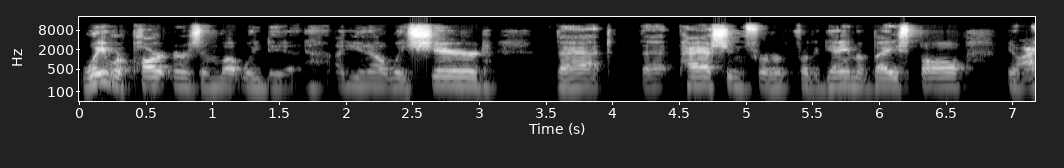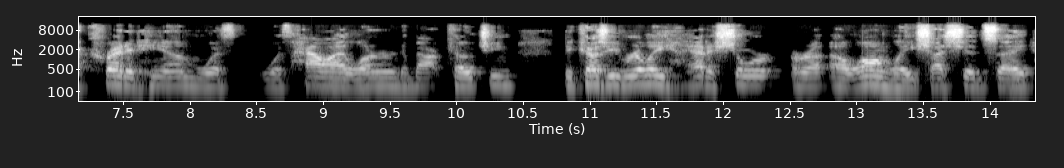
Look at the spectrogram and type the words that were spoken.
we were partners in what we did. Uh, you know, we shared that that passion for for the game of baseball. You know, I credit him with with how I learned about coaching because he really had a short or a, a, long leash, I should say,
